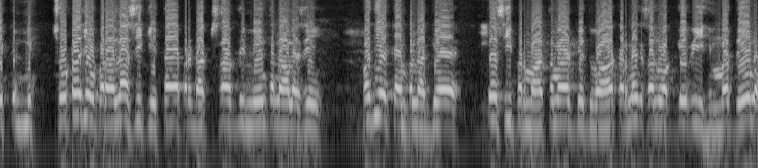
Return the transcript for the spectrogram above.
ਇੱਕ ਛੋਟਾ ਜਿਹਾ ਉਪਰਾਲਾ ਅਸੀਂ ਕੀਤਾ ਹੈ ਪਰ ਡਾਕਟਰ ਸਾਹਿਬ ਦੀ ਮਿਹਨਤ ਨਾਲ ਅਸੀਂ ਵਧੀਆ ਕੈਂਪ ਲੱਗਿਆ ਤੇ ਅਸੀਂ ਪ੍ਰਮਾਤਮਾ ਅੱਗੇ ਦੁਆ ਕਰਨੇ ਕਿ ਸਾਨੂੰ ਅੱਗੇ ਵੀ ਹਿੰਮਤ ਦੇਣ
